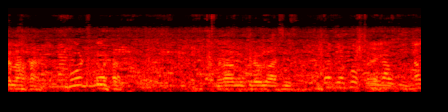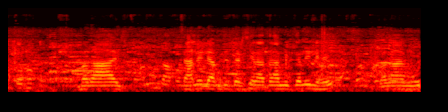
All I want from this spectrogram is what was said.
चला. चला मित्रांनो असे बघा चालेल आमचे दर्शन आता आम्ही केलेले आहे. बघा आम्ही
